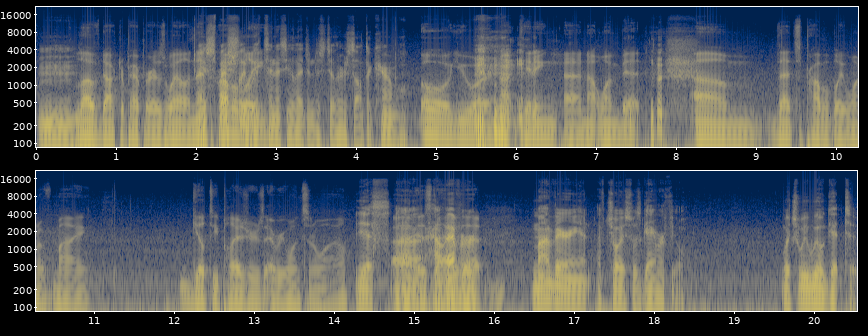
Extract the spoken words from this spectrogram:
hmm love Dr Pepper as well, and that's especially probably. with Tennessee Legend Distillery salted caramel. oh, you are not kidding, uh, not one bit. Um, that's probably one of my guilty pleasures every once in a while. Yes. Uh, Uh, is to have however, my variant of choice was Gamer Fuel, which we will get to.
